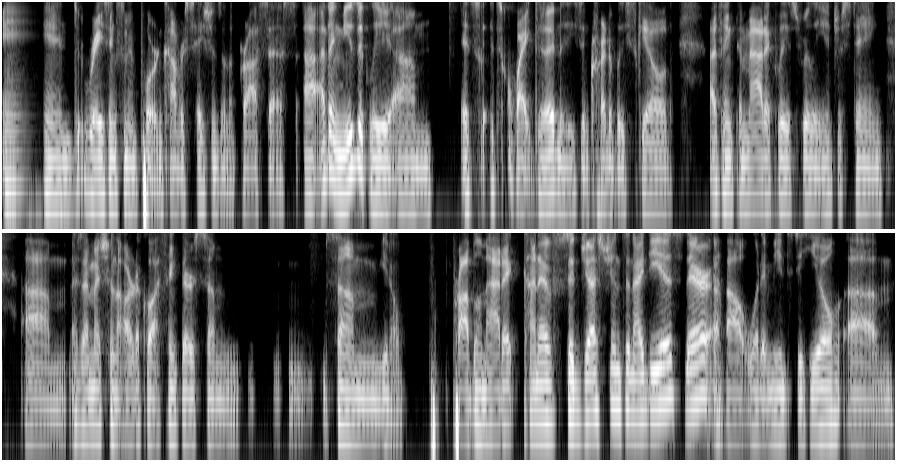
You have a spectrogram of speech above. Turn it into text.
and, and raising some important conversations in the process. Uh, I think musically, um, it's it's quite good. He's incredibly skilled. I think thematically, it's really interesting. Um, as I mentioned in the article, I think there's some some you know problematic kind of suggestions and ideas there about what it means to heal. Um,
